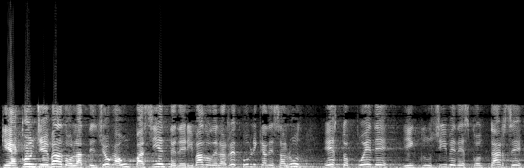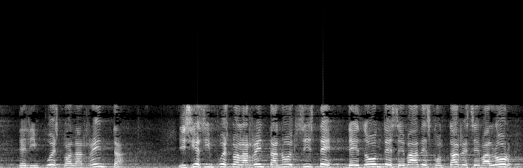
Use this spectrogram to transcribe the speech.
que ha conllevado la atención a un paciente derivado de la red pública de salud, esto puede inclusive descontarse del impuesto a la renta. Y si ese impuesto a la renta no existe, ¿de dónde se va a descontar ese valor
